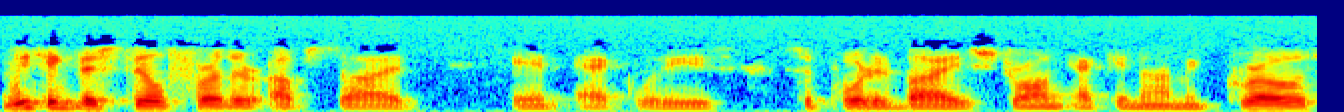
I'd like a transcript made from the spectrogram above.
we think there's still further upside in equities, supported by strong economic growth.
